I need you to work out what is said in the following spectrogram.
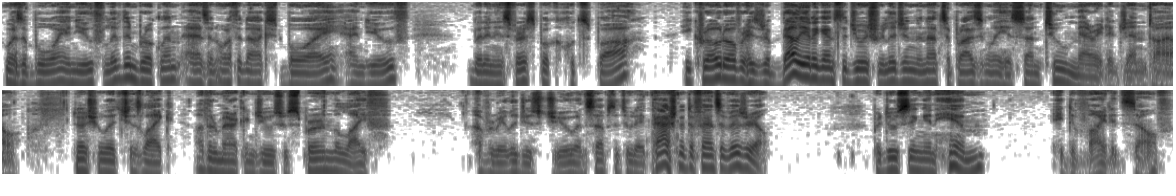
who as a boy and youth lived in Brooklyn as an Orthodox boy and youth, but in his first book, Chutzpah, he crowed over his rebellion against the Jewish religion, and not surprisingly, his son too married a Gentile. Dershowitz is like other American Jews who spurn the life of a religious Jew and substitute a passionate defense of Israel producing in him a divided self.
